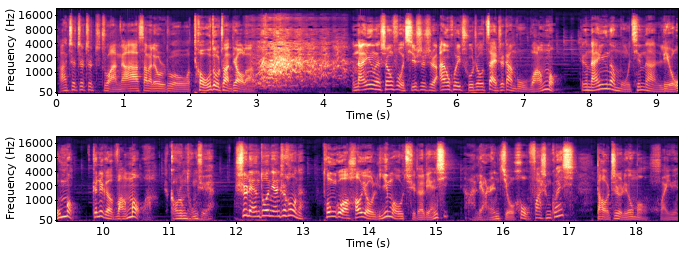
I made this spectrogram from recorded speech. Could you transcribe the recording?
啊！这这这转的啊，三百六十度，我头都转掉了。男婴的生父其实是安徽滁州在职干部王某，这个男婴的母亲呢刘某跟这个王某啊是高中同学，失联多年之后呢，通过好友李某取得联系啊，两人酒后发生关系，导致刘某怀孕。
